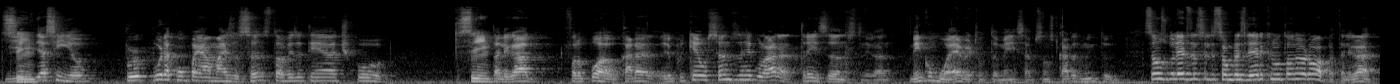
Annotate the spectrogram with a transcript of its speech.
Sim. E, e, assim, eu por, por acompanhar mais o Santos, talvez eu tenha, tipo. Sim. Tá ligado? Falou, porra, o cara. Ele, porque o Santos é regular há três anos, tá ligado? Bem como o Everton também, sabe? São os caras muito. São os goleiros da seleção brasileira que não estão na Europa, tá ligado?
